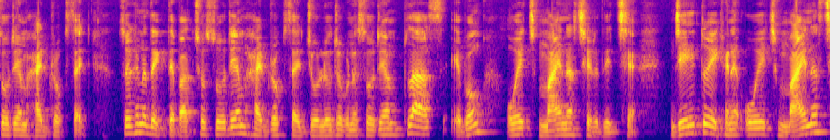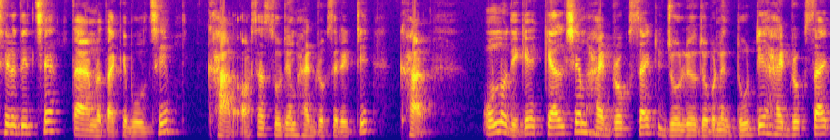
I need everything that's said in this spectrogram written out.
সোডিয়াম হাইড্রোক্সাইড সো এখানে দেখতে পাচ্ছ সোডিয়াম হাইড্রোক্সাইড জলীয় যৌবনে সোডিয়াম প্লাস এবং ও এইচ মাইনাস ছেড়ে দিচ্ছে। যেহেতু এখানে ও এইচ মাইনাস ছেড়ে দিচ্ছে, তাই আমরা তাকে বলছি ক্ষার, অর্থাৎ সোডিয়াম হাইড্রোক্সাইড একটি ক্ষার। অন্যদিকে ক্যালসিয়াম হাইড্রোক্সাইড জলীয় দ্রবণে দুটি হাইড্রোক্সাইড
